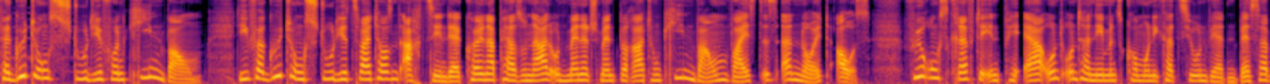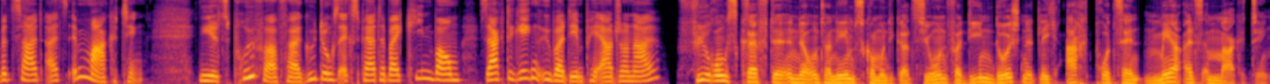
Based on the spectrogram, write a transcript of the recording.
Vergütungsstudie von Kienbaum. Die Vergütungsstudie 2018 der Kölner Personal- und Managementberatung Kienbaum weist es erneut aus. Führungskräfte in PR und Unternehmenskommunikation werden besser bezahlt als im Marketing. Nils Prüfer, Vergütungsexperte bei Kienbaum, sagte gegenüber dem PR-Journal, Führungskräfte in der Unternehmenskommunikation verdienen durchschnittlich 8% mehr als im Marketing.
